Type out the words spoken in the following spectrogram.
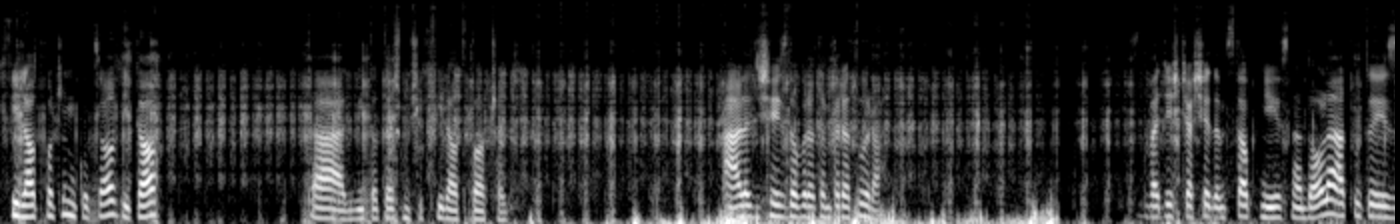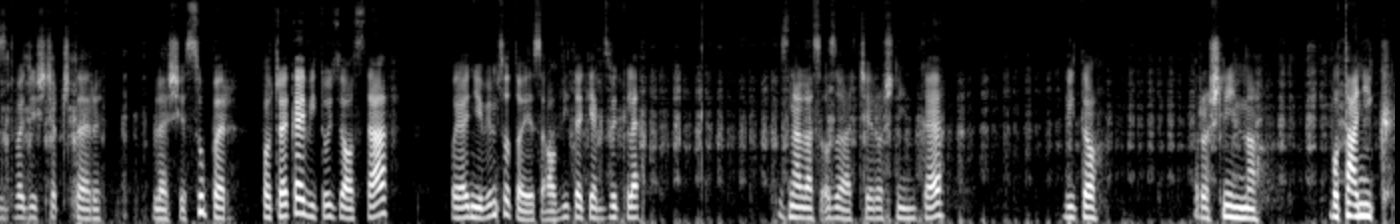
Chwila odpoczynku, co, Wito? Tak, Wito też musi chwilę odpocząć. Ale dzisiaj jest dobra temperatura. Z 27 stopni jest na dole, a tutaj jest z 24 w lesie. Super. Poczekaj, Wituś, zostaw, bo ja nie wiem, co to jest. O, Witek jak zwykle znalazł, o zobaczcie, roślinkę. Wito, roślinno, botanik,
